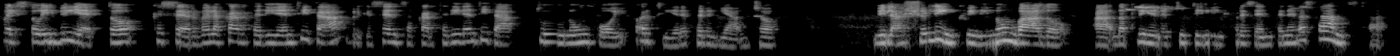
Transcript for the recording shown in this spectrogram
Questo è il biglietto che serve, la carta d'identità, perché senza carta d'identità tu non puoi partire per il viaggio. Vi lascio il link, quindi non vado ad aprire tutti i link presenti nella stanza,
